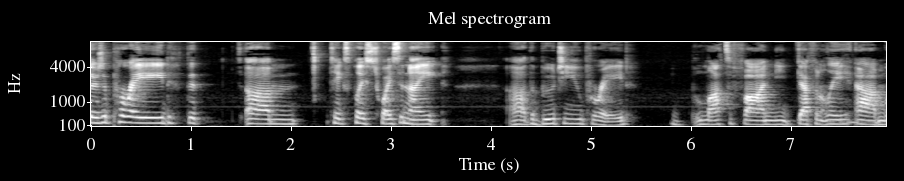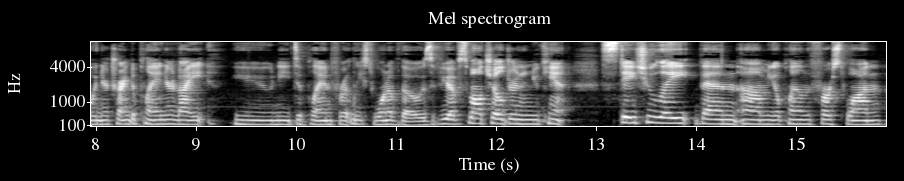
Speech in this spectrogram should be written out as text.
there's a parade that um, takes place twice a night. Uh, the Boo to You parade. Lots of fun. You definitely, um, when you're trying to plan your night, you need to plan for at least one of those. If you have small children and you can't stay too late, then um, you'll plan the first one.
